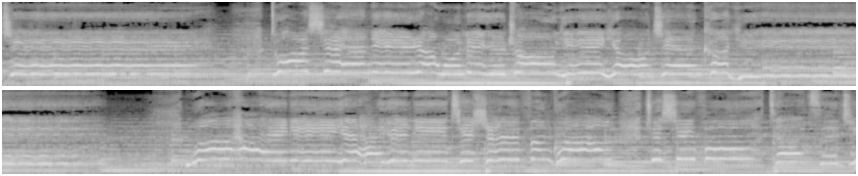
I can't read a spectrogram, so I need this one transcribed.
极，谢你让我淋雨中亦有剑可以。我爱你，也爱与你，即使疯狂，却幸福的自己。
